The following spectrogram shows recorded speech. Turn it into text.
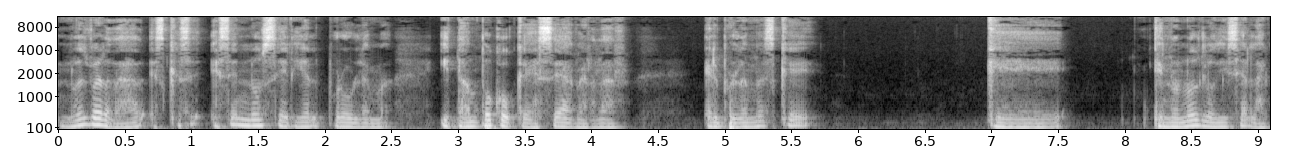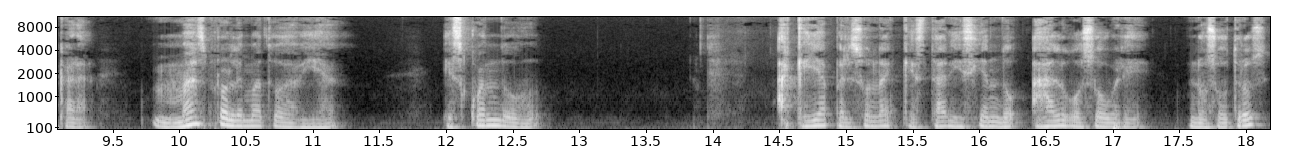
no es verdad, es que ese, no sería el problema y tampoco que sea verdad. El problema es que, que, que no nos lo dice a la cara. Más problema todavía es cuando aquella persona que está diciendo algo sobre nosotros,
